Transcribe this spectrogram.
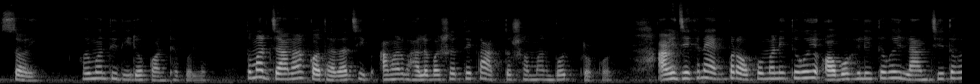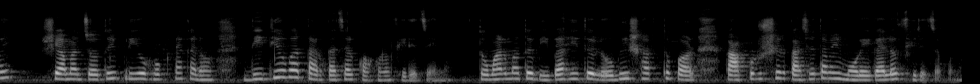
সরি, হৈমন্তী দৃঢ় কণ্ঠে বলল। তোমার জানার কথা রাজীব, আমার ভালোবাসার থেকে আত্মসম্মান বোধ প্রকট আমি যেখানে একবার অপমানিত হই, অবহেলিত হই, লাঞ্ছিত হই, সে আমার যতই প্রিয় হোক না কেন, দ্বিতীয়বার তার কাছে আর কখনো ফিরে যায় না। তোমার মতো বিবাহিত লোভী স্বার্থপর কাপুরুষের কাছে তো আমি মরে গেলেও ফিরে যাব না।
